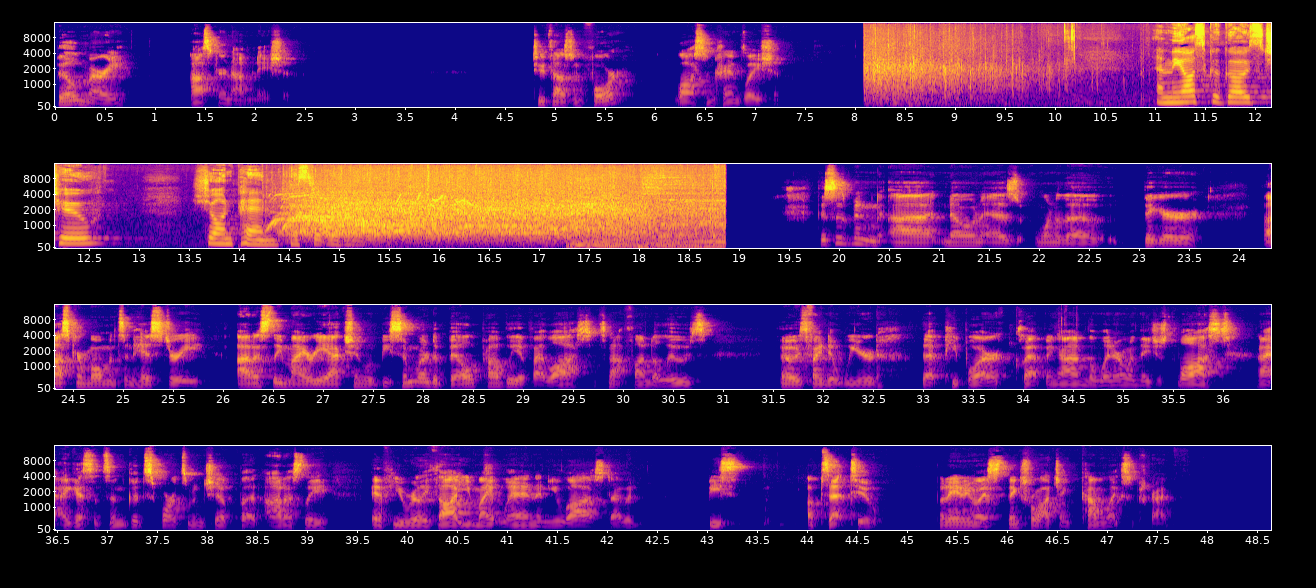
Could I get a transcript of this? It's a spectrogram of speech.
Bill Murray, Oscar nomination. 2004, Lost in Translation. And the Oscar goes to Sean Penn, Mystic River. This has been uh, known as one of the bigger Oscar moments in history. Honestly, my reaction would be similar to Bill, probably if I lost. It's not fun to lose. I always find it weird that people are clapping on the winner when they just lost. I, I guess it's in good sportsmanship, but honestly, if you really thought you might win and you lost, I would be upset too. But, anyways, thanks for watching. Comment, like, subscribe.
